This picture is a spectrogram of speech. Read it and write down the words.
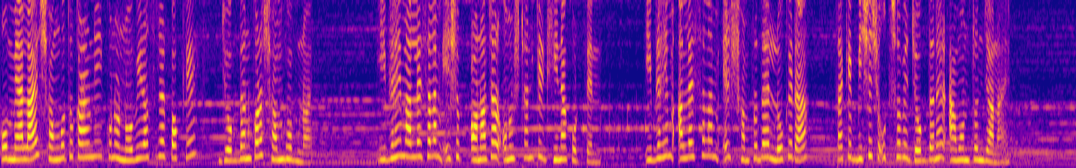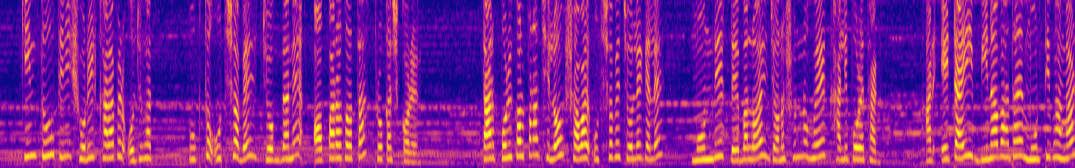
ও মেলায় সঙ্গত কারণেই কোনো নবী রাসুলের পক্ষে যোগদান করা সম্ভব নয়। ইব্রাহিম আল্লাহ সাল্লাম এসব অনাচার অনুষ্ঠানকে ঘৃণা করতেন। ইব্রাহিম আল্লাহ সাল্লাম এর সম্প্রদায়ের লোকেরা তাকে বিশেষ উৎসবে যোগদানের আমন্ত্রণ জানায়। কিন্তু তিনি শরীর খারাপের অজুহাত উক্ত উৎসবে যোগদানে অপারগতা প্রকাশ করেন। তার পরিকল্পনা ছিল সবাই উৎসবে চলে গেলে মন্দির, দেবালয়, জনশূন্য হয়ে খালি পড়ে থাকবে আর এটাই বিনা বাধায় মূর্তি ভাঙার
